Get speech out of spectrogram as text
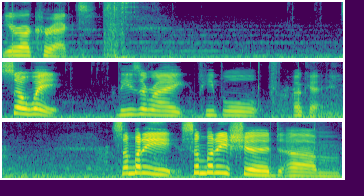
You are correct. So wait, these are my people. Okay. Somebody, somebody should um.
